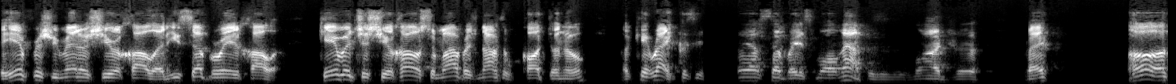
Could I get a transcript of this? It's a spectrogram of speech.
The hirfish remenu shira chala, and he separated chala. Keva shira chala shemafish nachtum katanu. Okay, right, because they have separated a small amount because it's large, uh, right? Oh,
